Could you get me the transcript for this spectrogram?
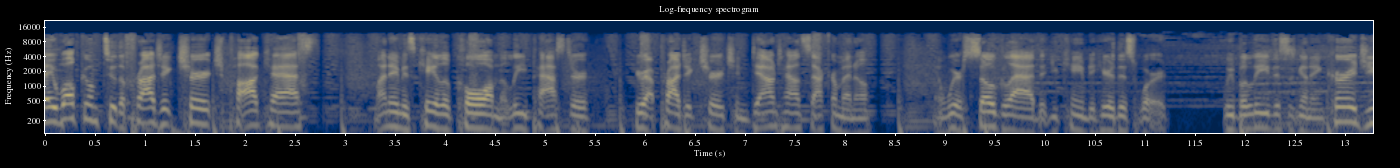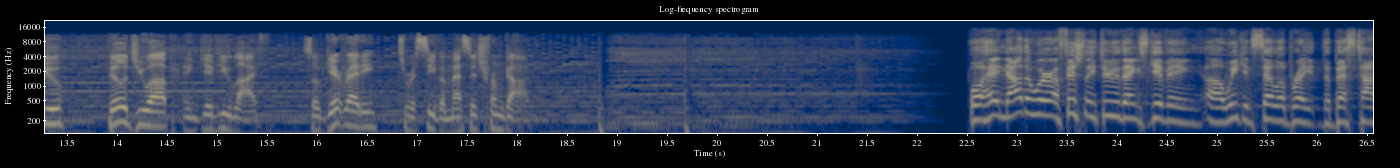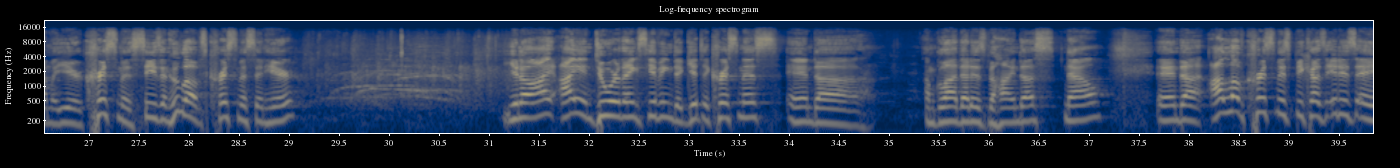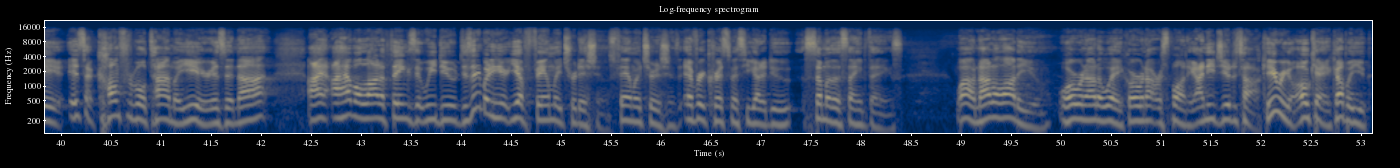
Hey, welcome to the Project Church podcast. My name is Caleb Cole. I'm the lead pastor here at Project Church in downtown Sacramento, and we're so glad that you came to hear this word. We believe this is going to encourage you, build you up, and give you life. So get ready to receive a message from God. Well, hey, now that we're officially through Thanksgiving, uh, we can celebrate the best time of year, Christmas season. Who loves Christmas in here? You know, I, I endure Thanksgiving to get to Christmas, and uh, I'm glad that is behind us now. And uh, I love Christmas because it is a it's a comfortable time of year, is it not? I, I have a lot of things that we do. Does anybody here? You have family traditions. Family traditions. Every Christmas, you got to do some of the same things. Wow, not a lot of you, or we're not awake, or we're not responding. I need you to talk. Here we go. Okay, a couple of you.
